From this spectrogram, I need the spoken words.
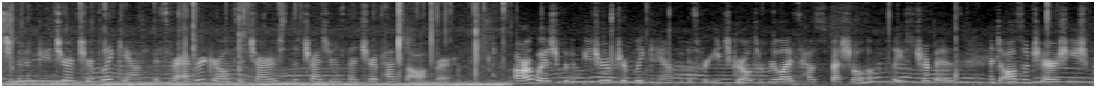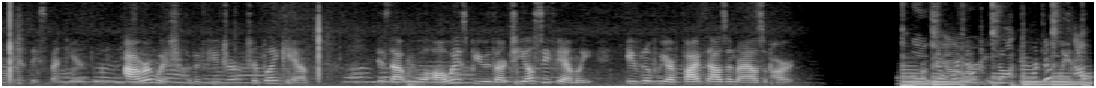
wish for the future of AAA Camp is for every girl to cherish the treasures that Tripp has to offer. Our wish for the future of AAA Camp is for each girl to realize how special of a place Tripp is and to also cherish each moment they spend here. Our wish for the future of AAA Camp is that we will always be with our TLC family, even if we are 5,000 miles apart. We're definitely outdoors, ladies.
